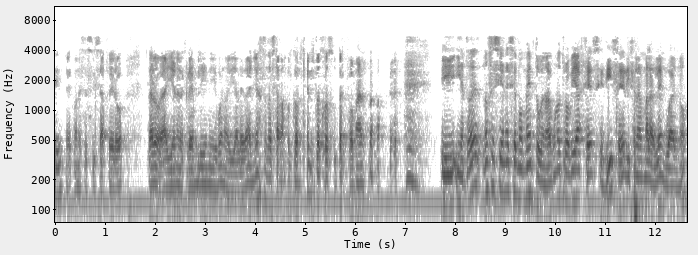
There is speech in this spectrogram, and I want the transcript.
eh, con ese 6 a 0, claro, ahí en el Kremlin y bueno, y aledaños no estaban muy contentos con su performance, ¿no? Y, y entonces, no sé si en ese momento o en algún otro viaje se dice, dicen las malas lenguas, ¿no?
